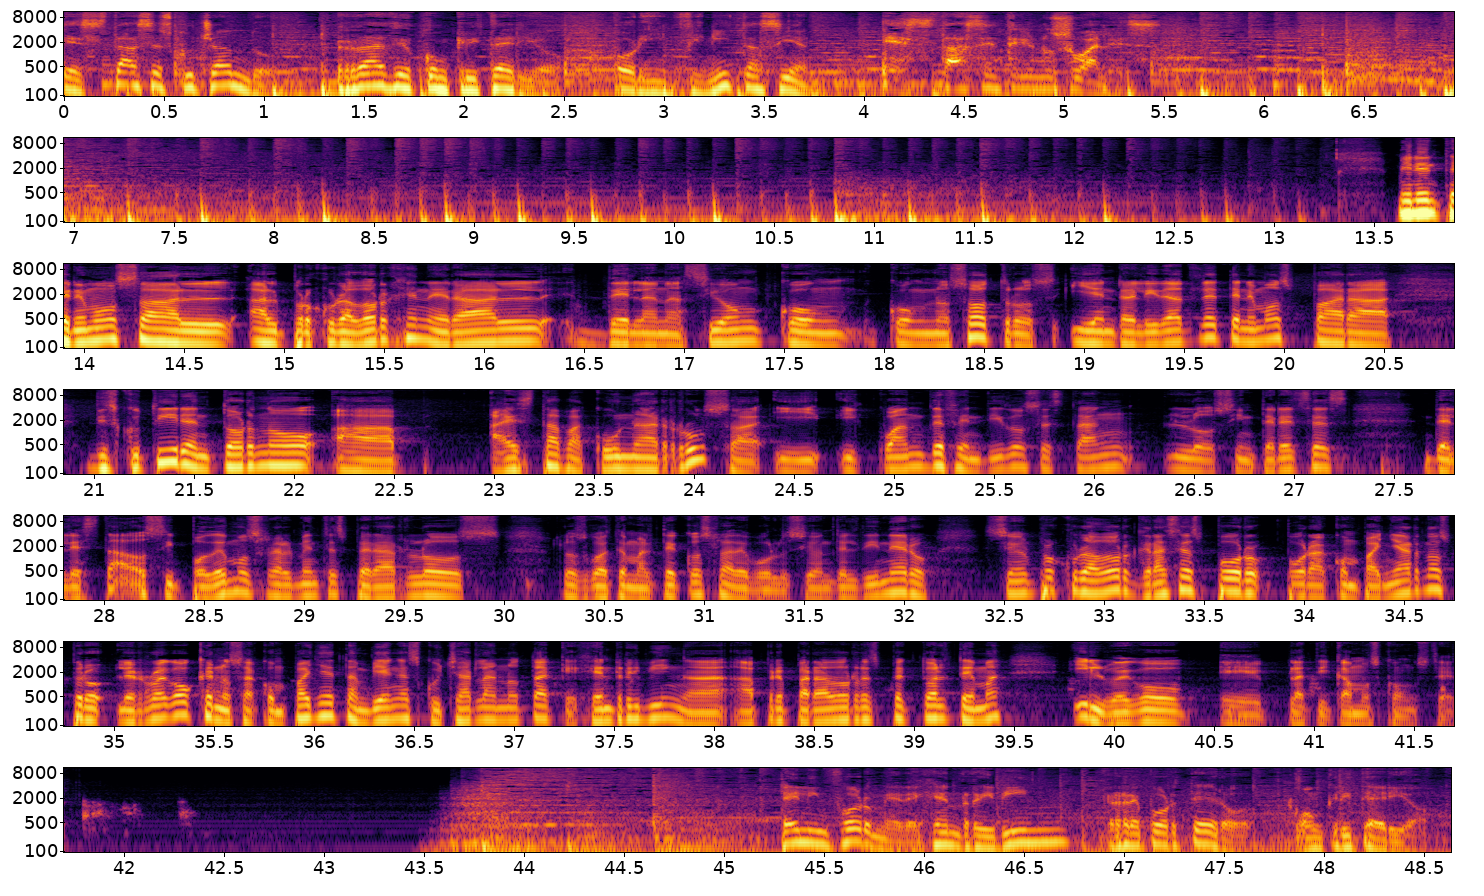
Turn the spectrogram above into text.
Estás escuchando Radio con Criterio por Infinita 100. Estás entre inusuales. Miren, tenemos al, al, Procurador General de la Nación con, con, nosotros y en realidad le tenemos para discutir en torno a, a esta vacuna rusa y, cuán defendidos están los intereses del Estado, si podemos realmente esperar los, los guatemaltecos la devolución del dinero. Señor Procurador, gracias por, por acompañarnos, pero le ruego que nos acompañe también a escuchar la nota que Henry Bean ha, ha preparado respecto al tema y luego eh, platicamos con usted. El informe de Henry Bean, reportero con criterio.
